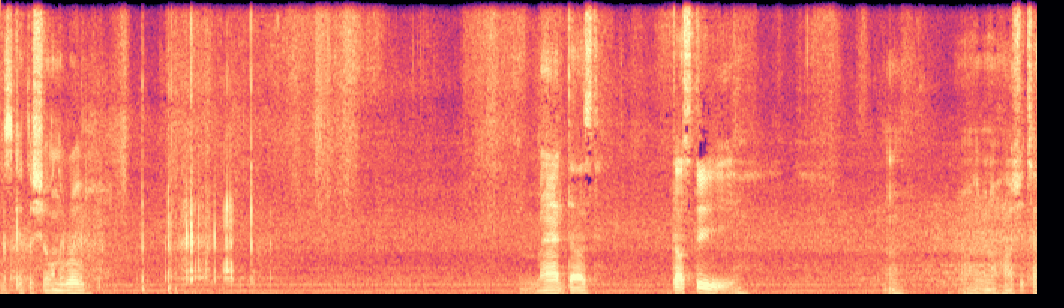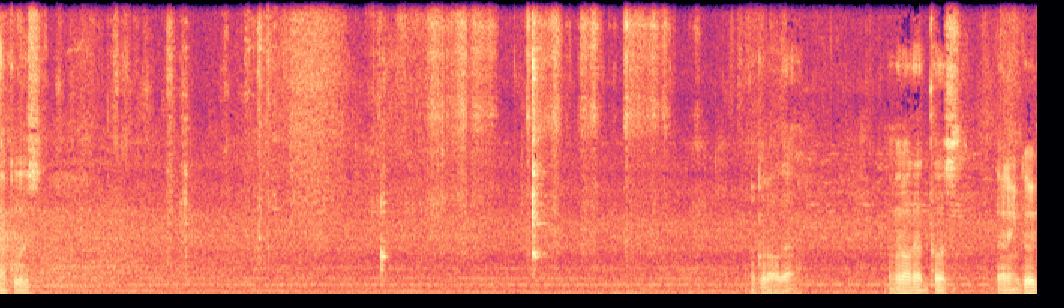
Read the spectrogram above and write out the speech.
let's get the show on the road. Mad dust. Dusty. Hmm. I don't even know how I should tackle this Look at all that. Look at all that dust. That ain't good.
